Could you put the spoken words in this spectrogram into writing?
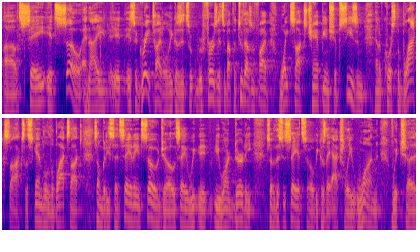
uh, "Say It's So." And I, it, it's a great title because it refers. It's about the 2005 White Sox championship season, and of course the Black Sox, the scandal of the Black Sox. Somebody said, "Say it ain't so, Joe. Say we, it, you aren't dirty." So this is "Say It's So" because they actually won, which uh,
